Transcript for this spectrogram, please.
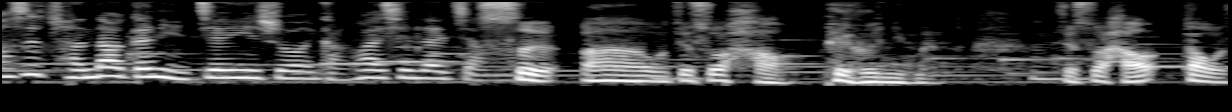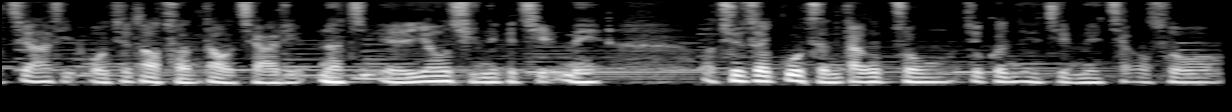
哦，是传道跟你建议说，你赶快现在讲。是啊，我就说好，配合你们，就说好，到我家里，我就到传道家里，那也邀请那个姐妹，就在过程当中就跟这个姐妹讲说。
